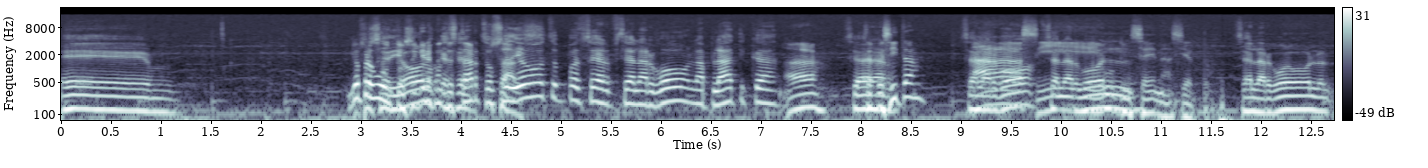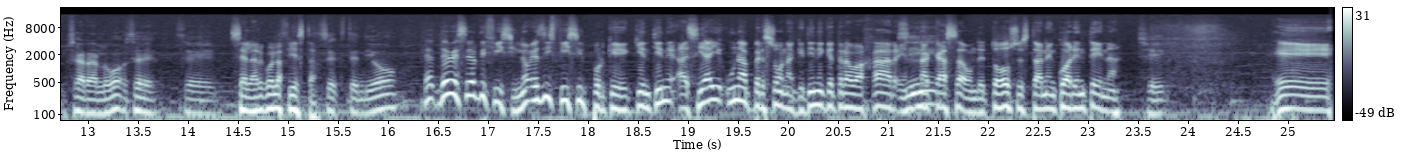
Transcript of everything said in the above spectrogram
eh, Yo pregunto, sucedió si quieres contestar, sucedió, pues, se, se alargó la plática, Ah, se se alargó, Ah, sí, se alargó el, quincena, cierto. se alargó, se alargó, se, se, Se alargó la fiesta. se extendió. Eh, Debe ser difícil, ¿no? Es difícil porque quien tiene, ah, si hay una persona que tiene que trabajar en Sí. una casa donde todos están en cuarentena, Sí. Eh,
